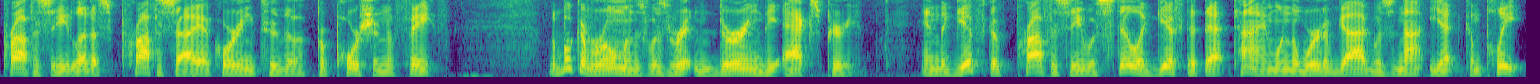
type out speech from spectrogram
prophecy, let us prophesy according to the proportion of faith. The book of Romans was written during the Acts period, and the gift of prophecy was still a gift at that time when the Word of God was not yet complete.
